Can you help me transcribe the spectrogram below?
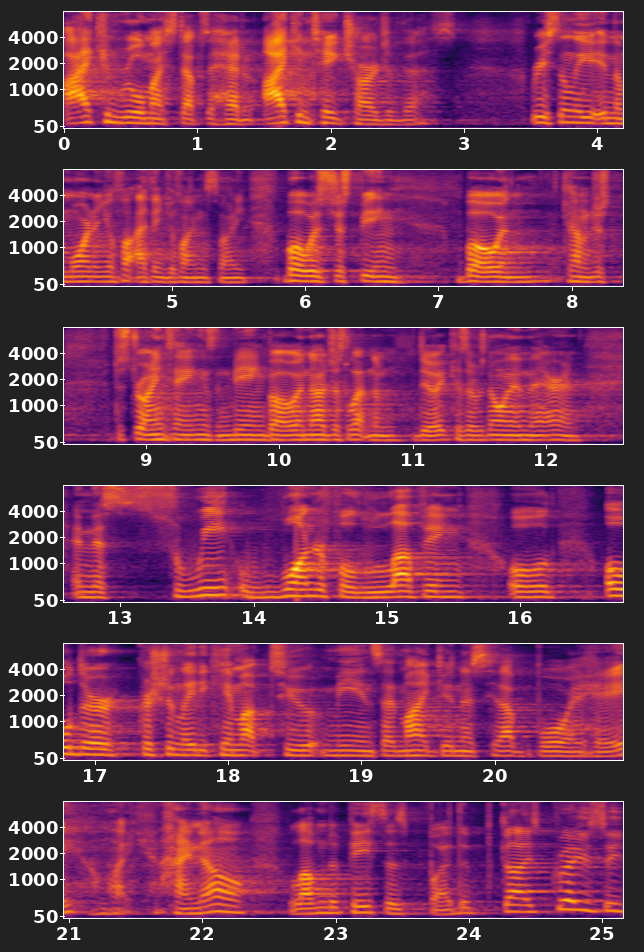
I can rule my steps ahead and I can take charge of this. Recently in the morning, you'll find, I think you'll find this funny. Bo was just being Bo and kind of just destroying things and being Bo and not just letting him do it because there was no one in there. And, and this sweet, wonderful, loving old older Christian lady came up to me and said, My goodness, that boy, hey? I'm like, I know, love him to pieces, but the guy's crazy.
